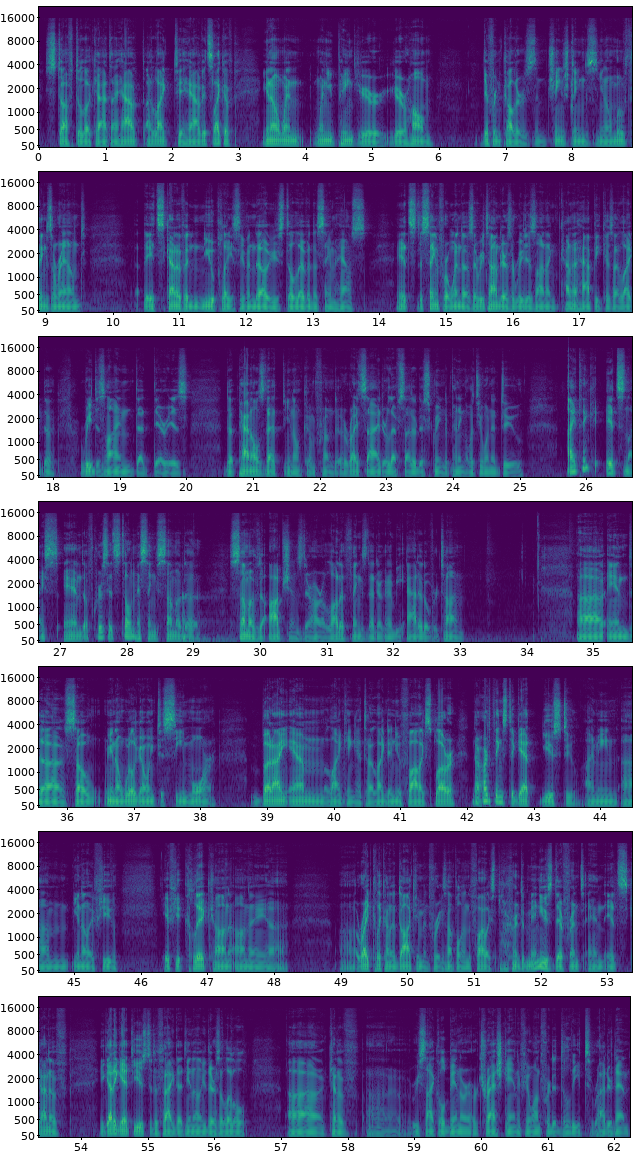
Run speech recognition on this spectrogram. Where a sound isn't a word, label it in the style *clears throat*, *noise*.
stuff to look at. I have I like to have. It's like a, you know, when when you paint your your home, different colors and change things, you know, move things around it's kind of a new place, even though you still live in the same house. It's the same for Windows. Every time there's a redesign, I'm kind of happy because I like the redesign that there is. The panels that you know come from the right side or left side of the screen, depending on what you want to do. I think it's nice, and of course, it's still missing some of the some of the options. There are a lot of things that are going to be added over time. Uh, and uh, so, you know, we're going to see more but I am liking it. I like the new File Explorer. There are things to get used to. I mean, um, you know, if you if you click on on a uh, uh, right click on a document, for example, in the File Explorer, *laughs* the menu is different, and it's kind of you got to get used to the fact that you know there's a little uh, kind of uh, recycle bin or, or, trash can, if you want, for the delete, rather than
